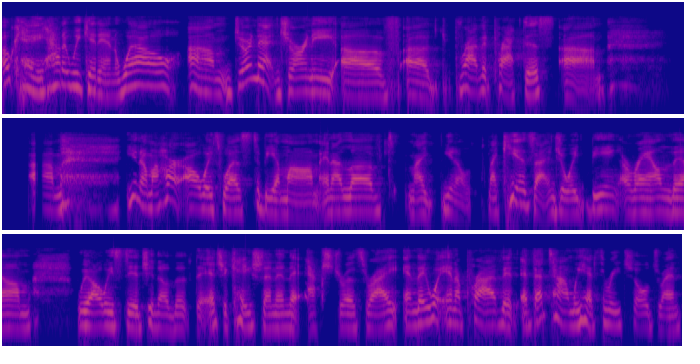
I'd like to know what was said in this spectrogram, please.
okay, how do we get in? Well, um, during that journey of uh, private practice, um, um, you know, my heart always was to be a mom, and I loved my, you know, my kids. I enjoyed being around them. We always did, you know, the the education and the extras, right? And they were in a private. At that time, we had three children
